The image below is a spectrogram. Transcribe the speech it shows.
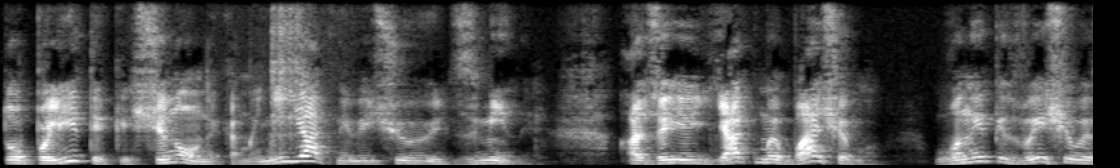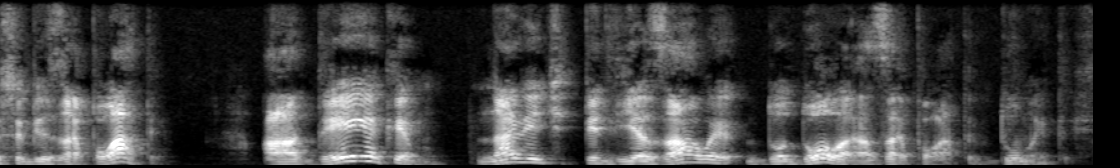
то політики з чиновниками ніяк не відчують зміни. Адже, як ми бачимо, вони підвищили собі зарплати, а деяким навіть підв'язали до долара зарплати, вдумайтесь.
